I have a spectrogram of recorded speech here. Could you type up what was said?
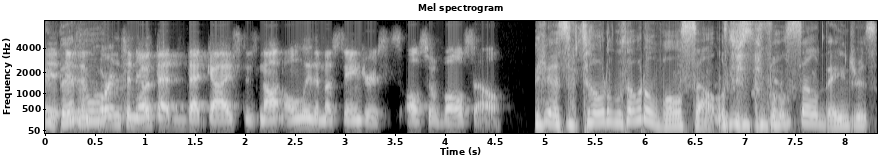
It That is whole- important to note that that Geist is not only the most dangerous, it's also Volcel. Yes, total total Volcel. Just Volcel dangerous.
